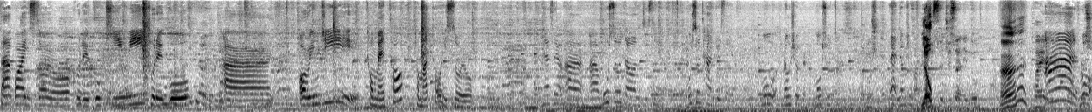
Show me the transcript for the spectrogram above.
사과 있어요. 그리고 키위 그리고 아 오렌지, 토마토, 토마토 있어요. 안녕하세요. 아, 아 무수전 주세요. 무수탕 주세요. 무 no sugar. 무수탕. No sugar? 네, no sugar. 주스 아니 아, 뭐.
